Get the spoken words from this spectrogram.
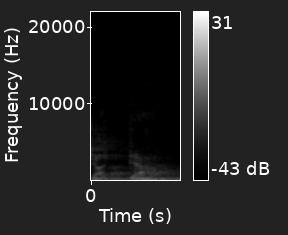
Shut down.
